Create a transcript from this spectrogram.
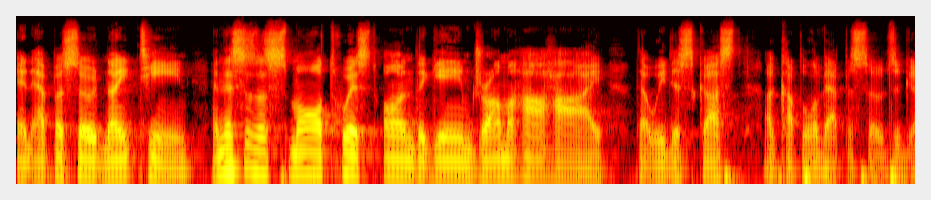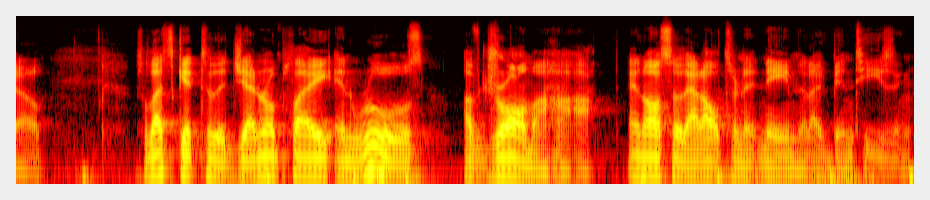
in episode 19, and this is a small twist on the game Dramaha that we discussed a couple of episodes ago. So let's get to the general play and rules of Drawmaha, and also that alternate name that I've been teasing.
